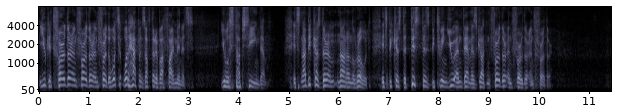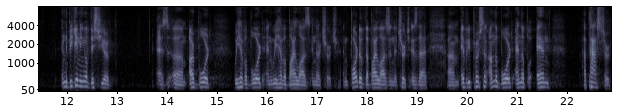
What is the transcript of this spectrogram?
You get further and further and further. What's, what happens after about five minutes? You will stop seeing them. It's not because they're not on the road. It's because the distance between you and them has gotten further and further and further. In the beginning of this year, as um, our board, we have a board and we have a bylaws in our church. And part of the bylaws in the church is that um, every person on the board and, the, and a pastor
